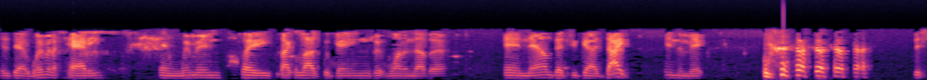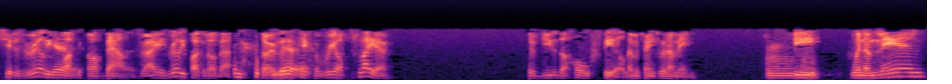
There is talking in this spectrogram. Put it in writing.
is that women are catty and women play psychological games with one another. And now that you got Dykes in the mix, this shit is really yeah. fucking off balance, right? It's really fucking off balance. So everybody yeah. take a real player to view the whole field. Let me to what I mean. Mm-hmm. See, when a man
